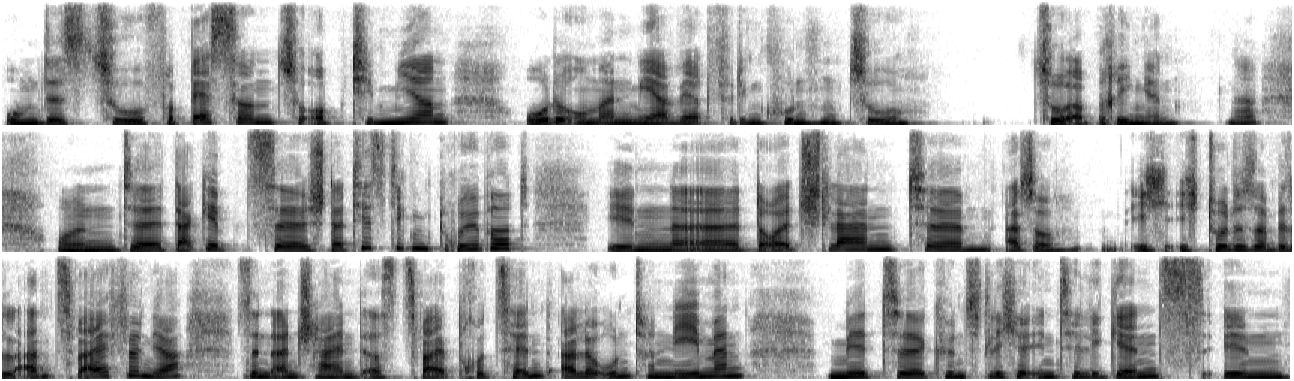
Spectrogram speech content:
um das zu verbessern, zu optimieren oder um einen Mehrwert für den Kunden zu, zu erbringen. Ne? Und äh, da gibt's äh, Statistiken drüber. In äh, Deutschland, äh, also ich, ich tue das ein bisschen anzweifeln, ja, sind anscheinend erst zwei Prozent aller Unternehmen mit äh, künstlicher Intelligenz in,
